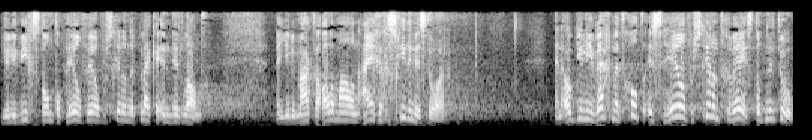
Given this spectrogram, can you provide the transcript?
Jullie wieg stond op heel veel verschillende plekken in dit land. En jullie maakten allemaal een eigen geschiedenis door. En ook jullie weg met God is heel verschillend geweest tot nu toe.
